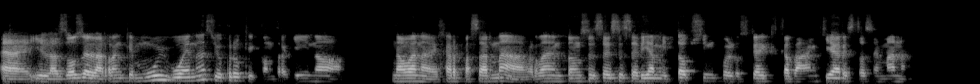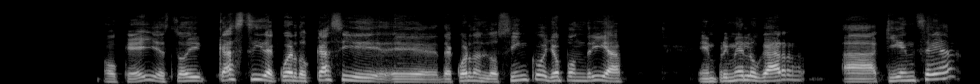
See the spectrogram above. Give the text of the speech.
eh, y las dos del arranque muy buenas, yo creo que contra aquí no, no van a dejar pasar nada, ¿verdad? Entonces ese sería mi top 5 de los que hay que banquear esta semana. Ok, estoy casi de acuerdo, casi eh, de acuerdo en los cinco. Yo pondría en primer lugar a quien sea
